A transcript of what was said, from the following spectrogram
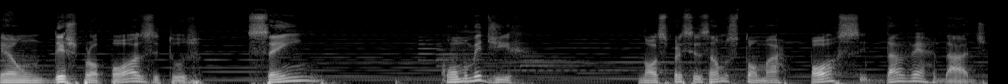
é um despropósito sem como medir. Nós precisamos tomar posse da verdade.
